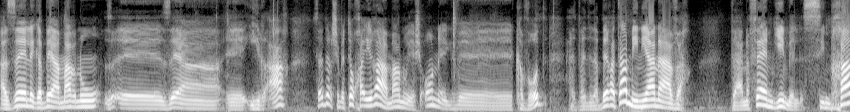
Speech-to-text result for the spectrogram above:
אז זה לגבי, אמרנו, זה, uh, זה היראה. בסדר? שבתוך היראה אמרנו יש עונג וכבוד, ונדבר עתה מעניין האהבה. וענפי הם ג' שמחה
